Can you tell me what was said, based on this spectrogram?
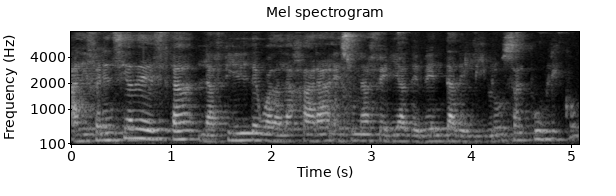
A diferencia de esta, la FIL de Guadalajara es una feria de venta de libros al público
